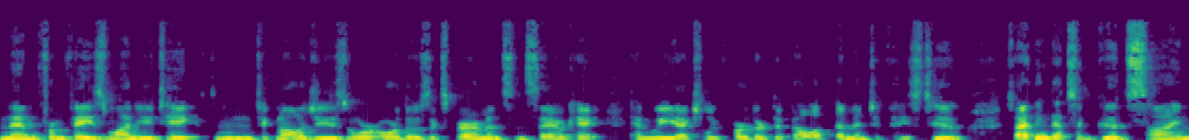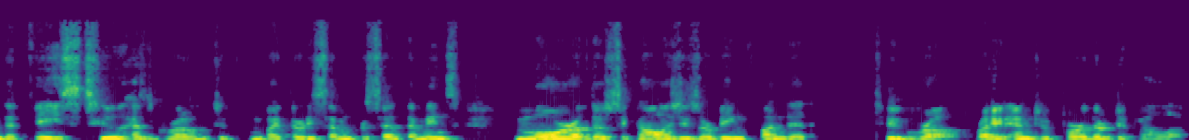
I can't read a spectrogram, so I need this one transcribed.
And then from phase one, you take mm, technologies or, or those experiments and say, okay, can we actually further develop them into phase two? So I think that's a good sign that phase two has grown to, by 37%. That means more of those technologies are being funded to grow, right? And to further develop,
